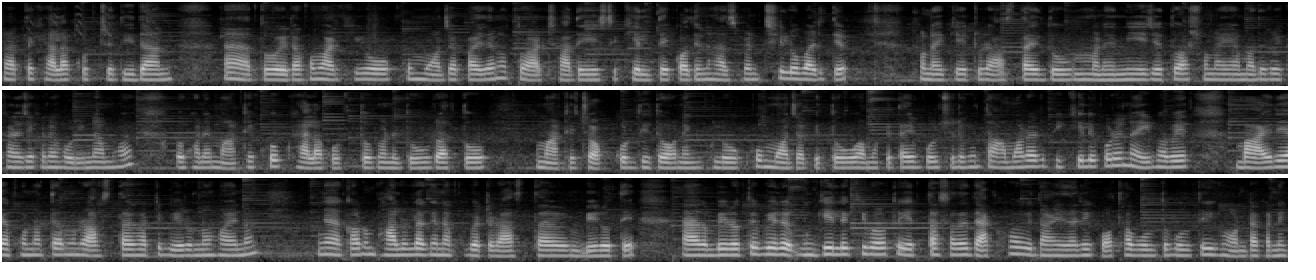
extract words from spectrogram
সাথে খেলা করছে দিদান। হ্যাঁ তো এরকম আর কি ও খুব মজা পায় জানো তো। আর ছাদে এসে খেলতে কদিন হাজব্যান্ড ছিল বাড়িতে। সোনাইকে একটু রাস্তায় দৌ মানে নিয়ে যেত। আর সোনাই আমাদের এখানে যেখানে হরিনাম হয়, ওখানে মাঠে খুব খেলা করতো। মানে দৌড়াতো, মাঠে চক্কর দিত অনেকগুলো। খুব মজা পেত। আমাকে তাই বলছিল, কিন্তু আমার আর বিকেলে করে না, এইভাবে বাইরে এখন আর তেমন রাস্তাঘাটে বেরোনো হয় না। কারণ ভালো লাগে না খুব একটা রাস্তায় বেরোতে। আর বেরোতে বেরো, গেলে কি বলতো, এর তার সাথে দেখা হয় দাঁড়িয়ে দাঁড়িয়ে কথা বলতে বলতেই ঘন্টাখানেক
